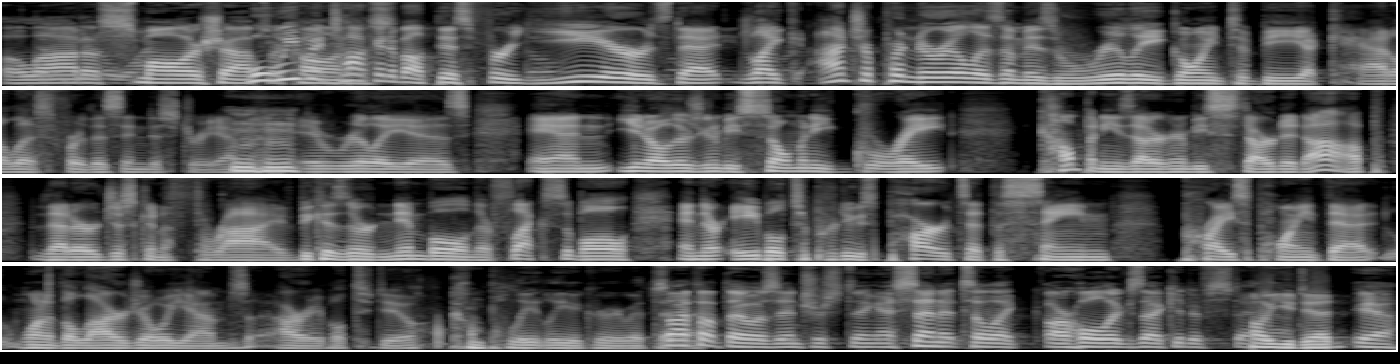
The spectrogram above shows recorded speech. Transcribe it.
a lot of smaller shops. Well, are we've been talking us. about this for years that like entrepreneurialism is really going to be a catalyst for this industry. I mean, Mm-hmm. it really is. And, you know, there's going to be so many great companies that are going to be started up that are just going to thrive because they're nimble and they're flexible and they're able to produce parts at the same price point that one of the large OEMs are able to do. completely agree with that. So I thought that was interesting. I sent it to like our whole executive staff. oh, you did? Yeah,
